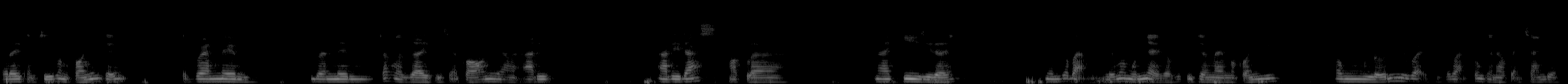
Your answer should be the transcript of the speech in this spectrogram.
Ở đây thậm chí còn có những cái, cái brand name. Brand name chắc là giày thì sẽ có như là Adidas. Adidas hoặc là Nike gì đấy. Nên các bạn nếu mà muốn nhảy vào cái thị trường này mà có những ông lớn như vậy thì các bạn không thể nào cạnh tranh được.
